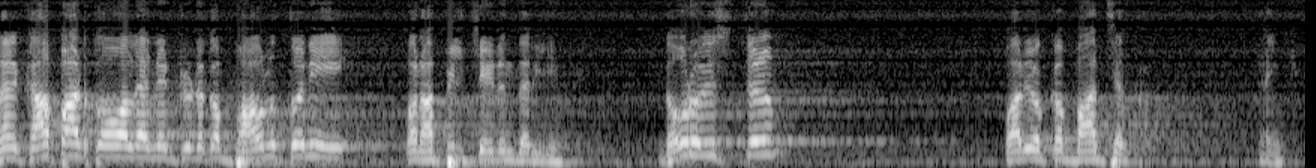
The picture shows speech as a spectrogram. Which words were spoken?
దాన్ని కాపాడుకోవాలి అనేటువంటి ఒక భావనతోని వారు అప్పీల్ చేయడం జరిగింది. గౌరవిస్తడం వారి యొక్క బాధ్యత. థ్యాంక్ యూ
